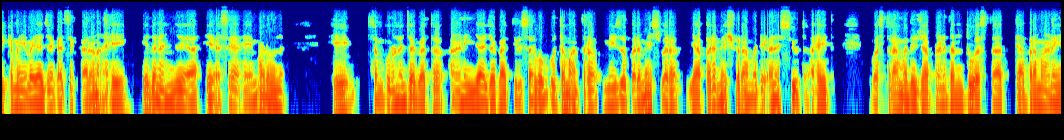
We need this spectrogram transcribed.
एकमेव या जगाचे कारण आहे. हे धनंजया हे असे आहे म्हणून हे संपूर्ण जगत आणि या जगातील सर्व भूतमात्र मी जो परमेश्वर या परमेश्वरामध्ये अनुस्यूत आहेत. वस्त्रामध्ये ज्या तंतू असतात त्याप्रमाणे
